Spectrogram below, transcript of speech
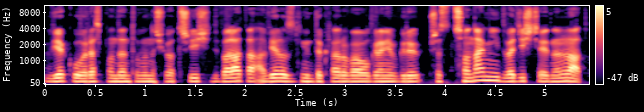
wieku respondentów wynosiła 32 lata, a wielu z nich deklarowało granie w gry przez co najmniej 21 lat.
